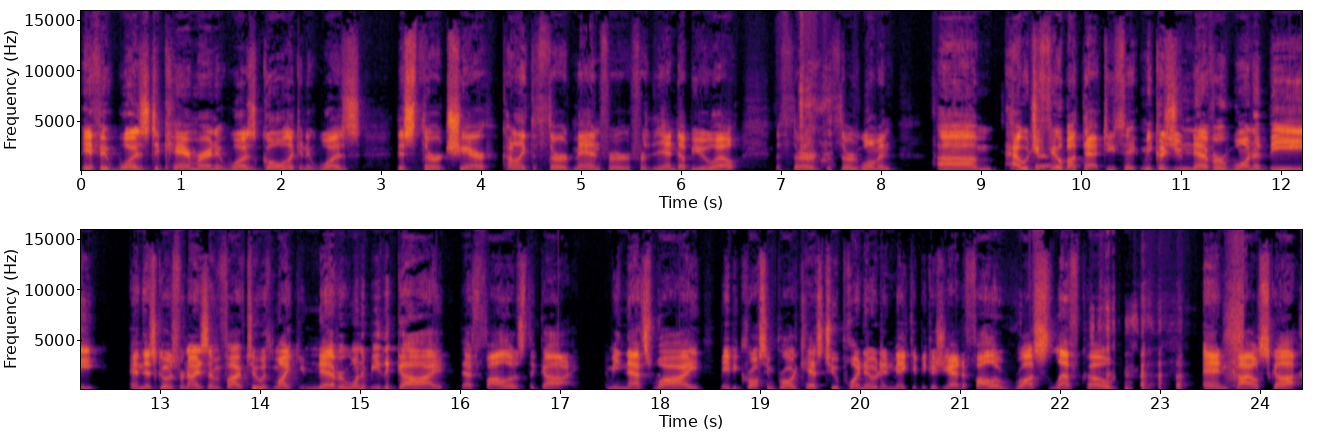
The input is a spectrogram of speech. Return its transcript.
If it was DeCamara and it was Golic and it was this third chair, kind of like the third man for for the NWL, the third the third woman, um, how would you feel about that? Do you think because you never want to be, and this goes for 97.5 with Mike, you never want to be the guy that follows the guy. I mean, that's why maybe Crossing Broadcast 2.0 didn't make it because you had to follow Russ Lefkoe and Kyle Scott.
